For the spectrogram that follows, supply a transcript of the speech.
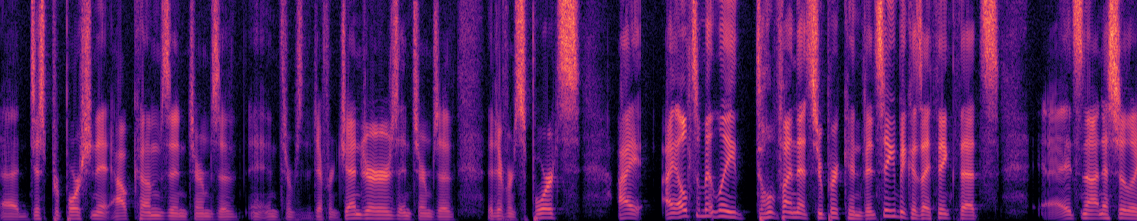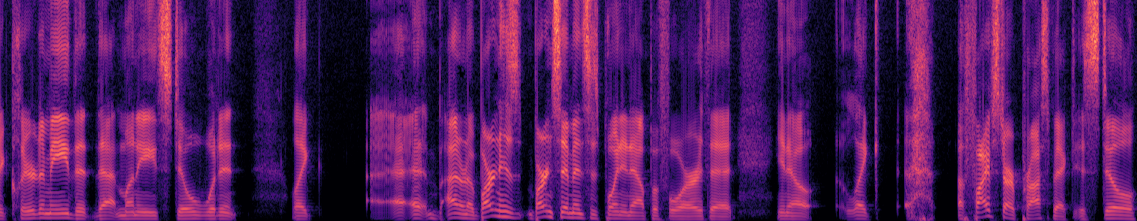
uh, disproportionate outcomes in terms of in terms of the different genders, in terms of the different sports. I I ultimately don't find that super convincing because I think that's uh, it's not necessarily clear to me that that money still wouldn't like I, I I don't know. Barton has Barton Simmons has pointed out before that you know like a five star prospect is still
